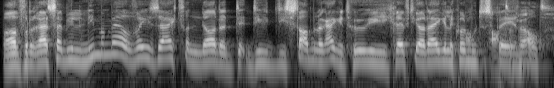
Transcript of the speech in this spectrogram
Maar voor de rest hebben jullie niemand meer waarvan je zegt van, nou, dat, die, die staat me nog echt het heugen gegrift, die had eigenlijk wel moeten spelen. Attenveld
